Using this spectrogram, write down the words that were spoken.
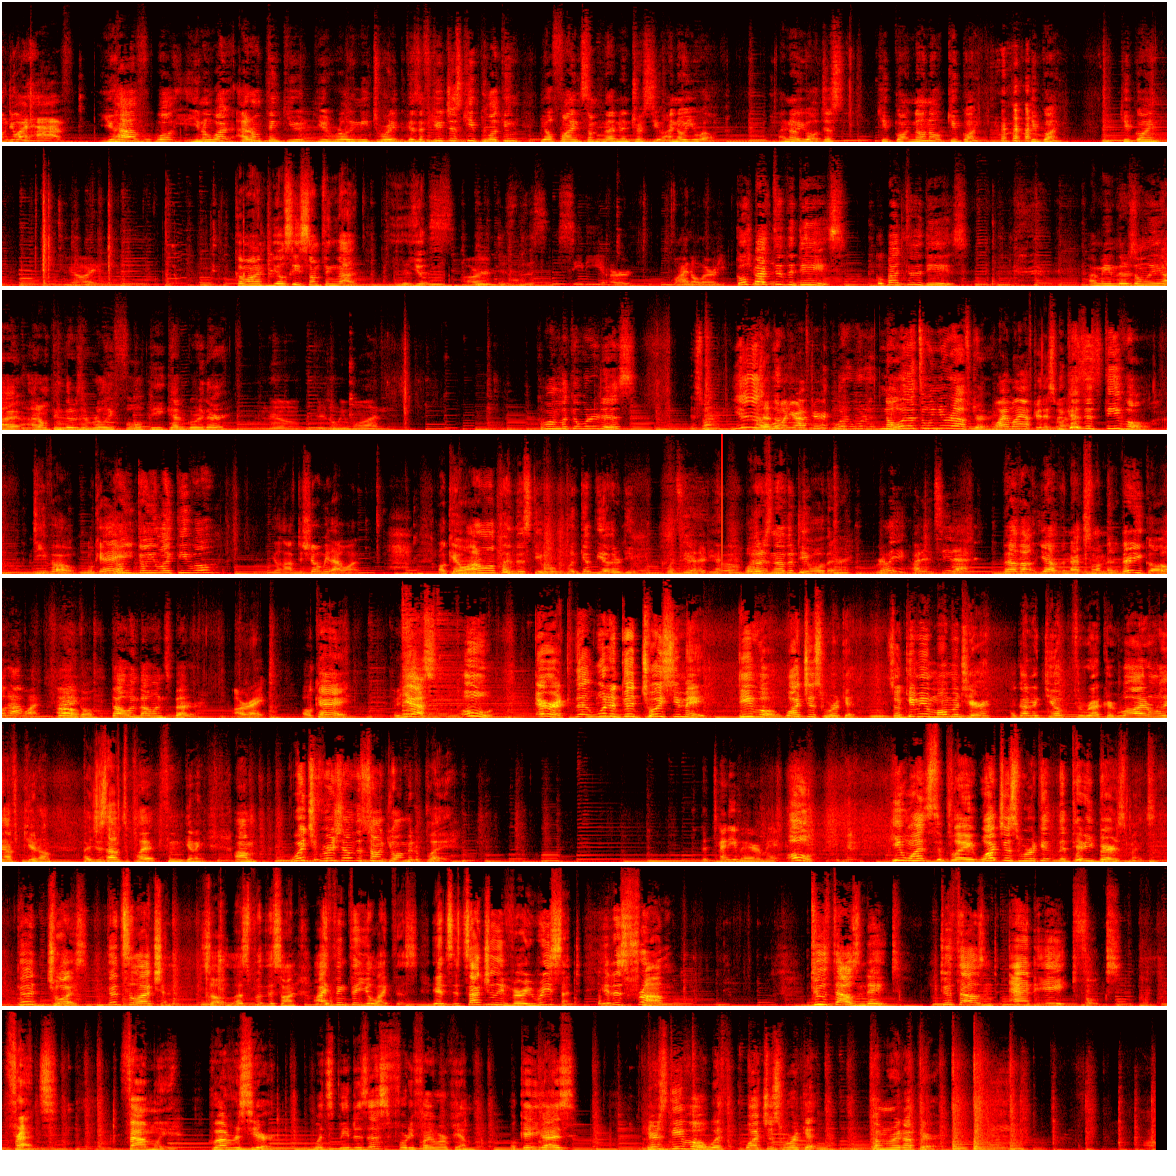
Do I have? You have well, you know what? I don't think you you really need to worry because if you just keep looking, you'll find something that interests you. I know you will. I know you will. Just keep going. No, no, keep going. keep going. Keep going. Going. Come on, you'll see something that Is you this or is this CD or vinyl already? go back to the D's. Go back to the D's. I mean, there's only I I don't think there's a really full D category there. No, there's only one. Come on, look at what it is. This one? Yeah. Is that what, the one you're after? What, what, no, that's the one you're after. Why am I after this one? Because it's Devo. Devo. Okay. Don't you, don't you like Devo? You'll have to show me that one. Okay, well I don't want to play this Devo. But get the other Devo. What's the other Devo? Well, there's another Devo there. really? I didn't see that. That, that, yeah, the next one there. There you go. Oh, that one. there oh. you go. That one. That one's better. All right. Okay. Yes. Oh, Eric, that what a good choice you made. Devo, watch us work it. So give me a moment here. I gotta cue up the record. Well, I don't really have to cue it up. I just have to play it from the beginning. Um, which version of the song do you want me to play? The teddy bear mix. Oh, he wants to play Watch Us Work It, the Teddy Bears mix. Good choice. Good selection. So let's put this on. I think that you'll like this. It's it's actually very recent. It is from 2008. 2008, folks. Friends. Family. Whoever's here. What speed is this? 45 RPM. Okay, you guys. Here's Devo with Watch Us Work It. Coming right up here.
